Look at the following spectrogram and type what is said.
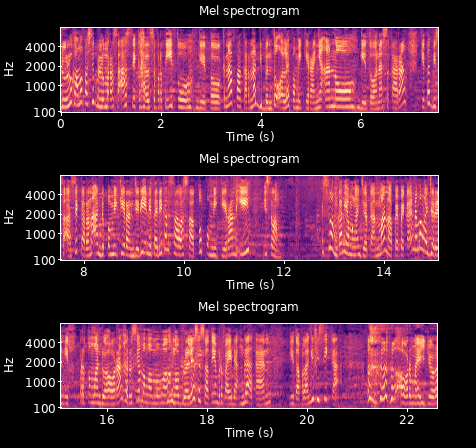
dulu kamu pasti belum merasa asik hal seperti itu gitu. Kenapa? Karena dibentuk oleh pemikirannya Ano gitu. Nah sekarang kita bisa asik karena ada pemikiran. Jadi ini tadi kan salah satu pemikiran i Islam. Islam kan yang mengajarkan mana PPKN emang ngajarin itu. Pertemuan dua orang harusnya ngobrolin sesuatu yang berfaedah. Enggak kan? Gitu apalagi fisika. Our major.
